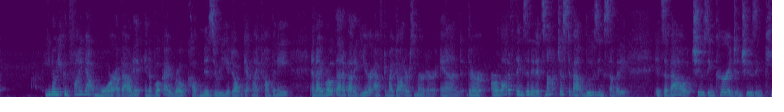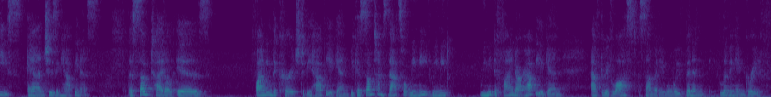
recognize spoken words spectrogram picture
you know, you can find out more about it in a book I wrote called Misery You Don't Get My Company. And I wrote that about a year after my daughter's murder. And there are a lot of things in it. It's not just about losing somebody, it's about choosing courage and choosing peace and choosing happiness. The subtitle is Finding the Courage to Be Happy Again, because sometimes that's what we need. We need we need to find our happy again after we've lost somebody, when we've been in living in grief.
